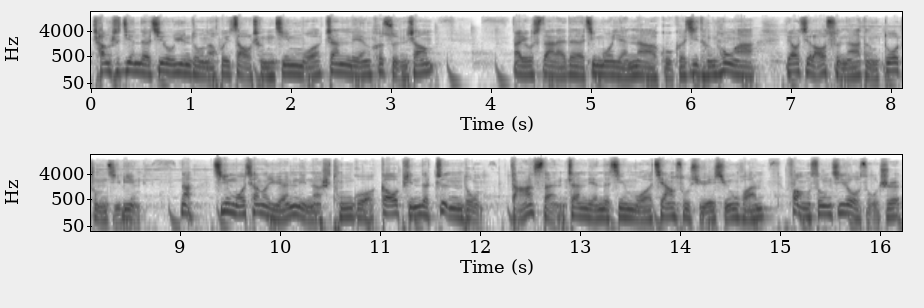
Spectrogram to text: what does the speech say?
长时间的肌肉运动呢，会造成筋膜粘连和损伤，那由此带来的筋膜炎呐、骨骼肌疼痛啊、腰肌劳损啊等多种疾病。那筋膜枪的原理呢，是通过高频的震动。打散粘连的筋膜，加速血液循环，放松肌肉组织。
